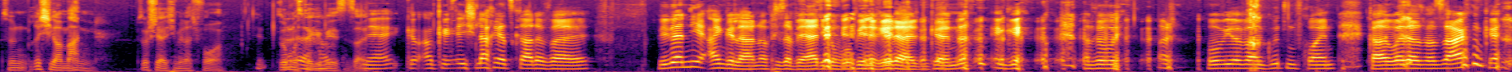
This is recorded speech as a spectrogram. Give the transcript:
so ein richtiger Mann. So stelle ich mir das vor. So muss der Äh, gewesen sein. Ja, okay, ich lache jetzt gerade, weil wir werden nie eingeladen auf dieser Beerdigung, wo wir eine Rede halten können. ne? Und wo wir, wo wir über einen guten Freund Karl Weathers was sagen können.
